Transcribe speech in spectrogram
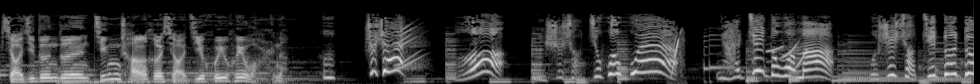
小鸡墩墩经常和小鸡灰灰玩呢。嗯，是谁？哦，你是小鸡灰灰，你还记得我吗？我是小鸡墩墩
